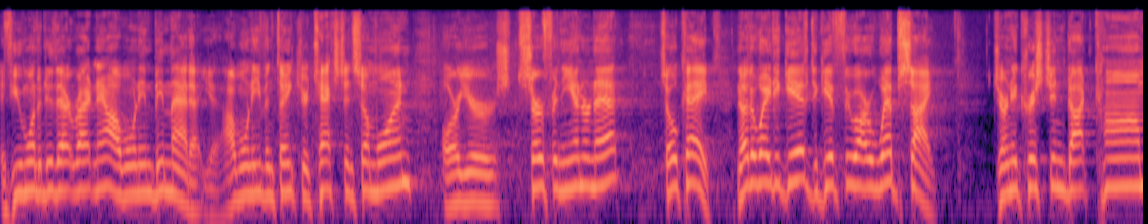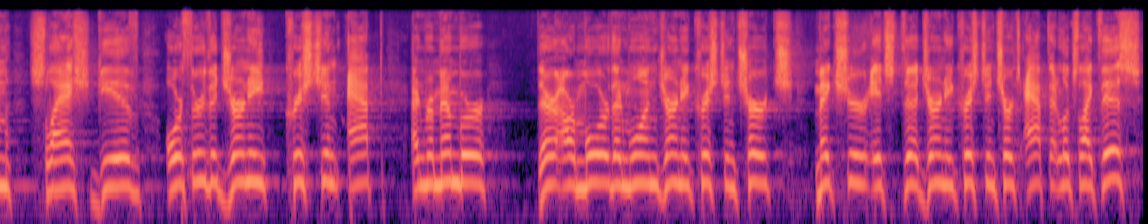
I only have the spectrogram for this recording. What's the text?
If you want to do that right now, I won't even be mad at you. I won't even think you're texting someone or you're surfing the internet. It's okay. Another way to give, to give through our website, journeychristian.com slash give, or through the Journey Christian app. And remember, there are more than one Journey Christian Church. Make sure it's the Journey Christian Church app that looks like this,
